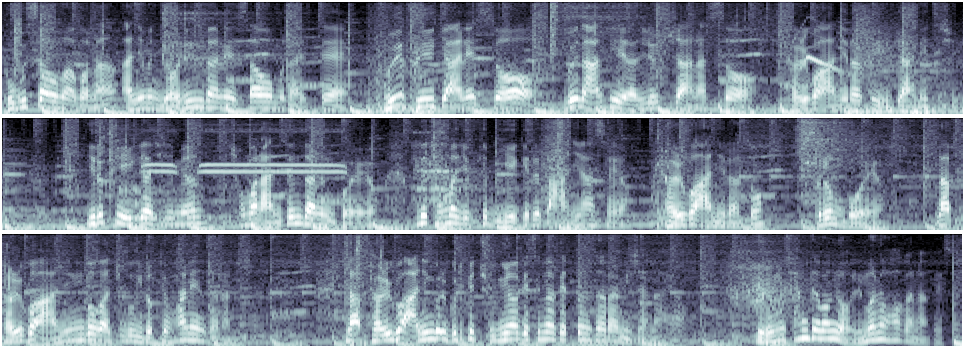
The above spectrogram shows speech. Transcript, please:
부부싸움 하거나 아니면 연인 간의 싸움을 할 때 왜 그 얘기 안 했어? 왜 나한테 알려주지 않았어? 별거 아니라서 얘기 안 했지. 이렇게 얘기하시면 정말 안 된다는 거예요. 근데 정말 이렇게 얘기를 많이 하세요. 별거 아니라서? 그럼 뭐예요? 나 별거 아닌 거 가지고 이렇게 화낸 사람이잖아. 나 별거 아닌 걸 그렇게 중요하게 생각했던 사람이잖아요. 이러면 상대방이 얼마나 화가 나겠어요.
